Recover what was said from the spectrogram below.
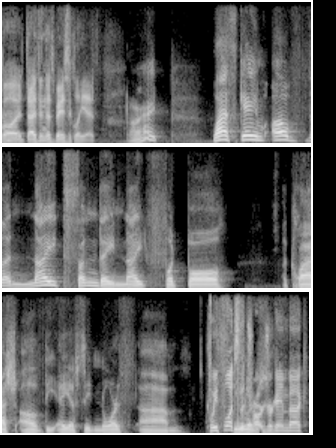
But I think that's basically it. All right. Last game of the night, Sunday night football, a clash of the AFC North. Um, Can we flex Steelers. the Charger game back?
